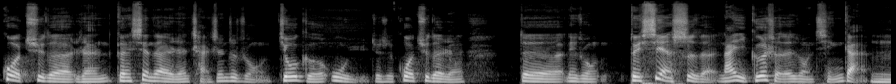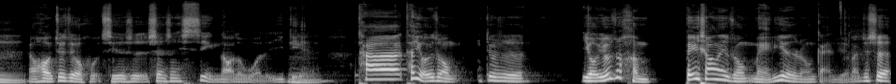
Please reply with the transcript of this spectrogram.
过去的人跟现在的人产生这种纠葛物语，就是过去的人的那种对现世的难以割舍的这种情感。嗯，然后这就其实是深深吸引到了我的一点。他他有一种就是有有一种很悲伤的一种美丽的这种感觉吧，就是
